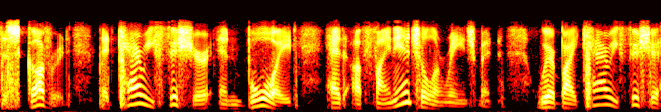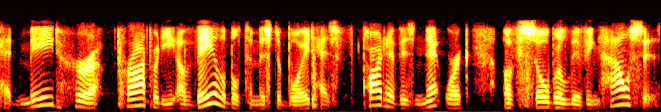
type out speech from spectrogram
discovered that Carrie Fisher and Boyd had a financial arrangement whereby Carrie Fisher had made her property available to Mr. Boyd as part of his network of sober living houses,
